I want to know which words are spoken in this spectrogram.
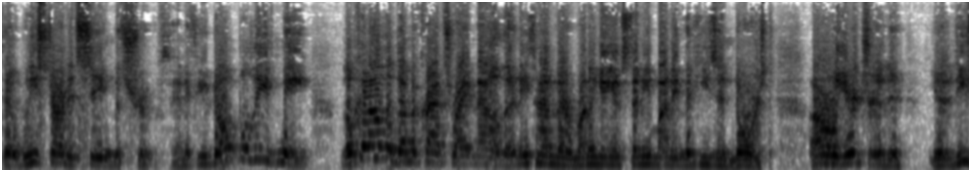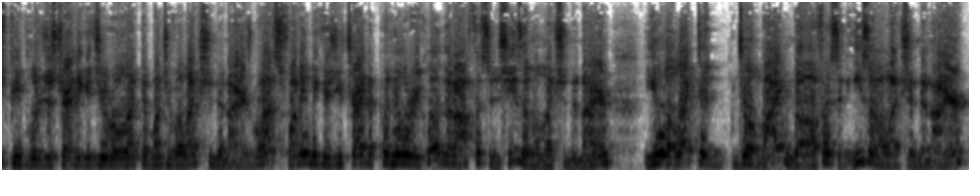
that we started seeing the truth. And if you don't believe me, Look at all the Democrats right now that anytime they're running against anybody that he's endorsed, oh, you're you know, these people are just trying to get you to elect a bunch of election deniers. Well, that's funny because you tried to put Hillary Clinton in office and she's an election denier. You elected Joe Biden to office and he's an election denier.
